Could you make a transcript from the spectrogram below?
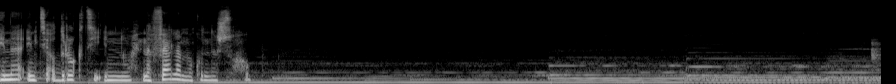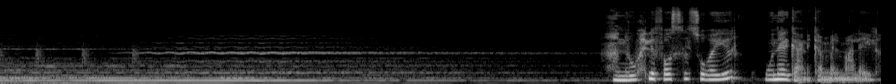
هنا انت أدركتي إنه إحنا فعلا ما كناش صحاب. هنروح لفاصل صغير ونرجع نكمل مع ليلى.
